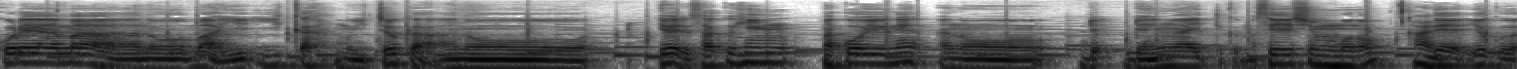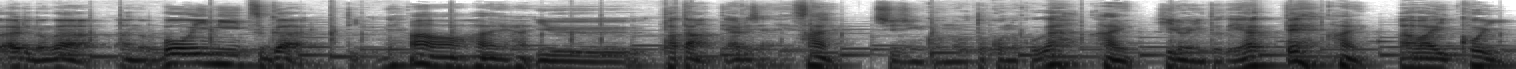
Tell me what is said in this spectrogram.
ね。これはまあ、あの、まあいいいいか、もう言っちゃうか。あのーゆる作品、まあこういうね、あの恋愛っていうか、まあ、青春ものはいでよくあるのが、あの、ボーイミーツガールっていうね、ああ、はいはい。いうパターンってあるじゃないですか。はい主人公の男の子がはい。ヒロインと出会って、はい。淡い恋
